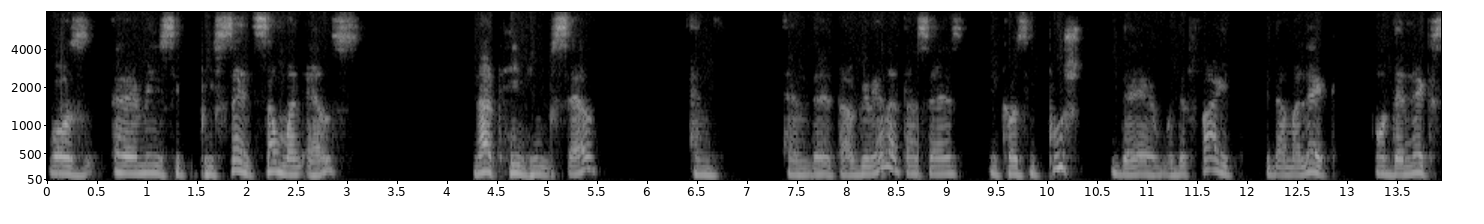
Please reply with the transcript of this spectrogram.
was uh, means he, he sent someone else, not him himself, and and the Targum Yonatan says because he pushed the with the fight with Amalek for the next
